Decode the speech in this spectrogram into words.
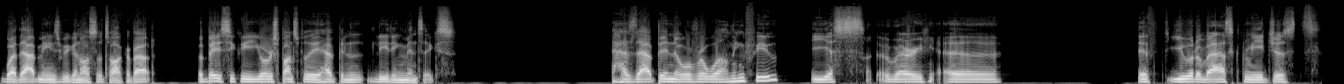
what that means we can also talk about. But basically your responsibility have been leading Mintix. Has that been overwhelming for you? Yes, very. Uh, if you would have asked me just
